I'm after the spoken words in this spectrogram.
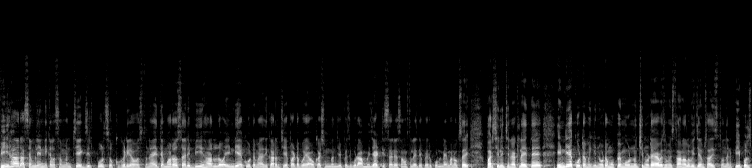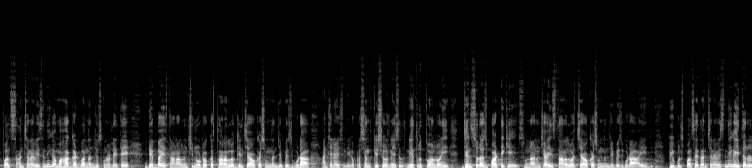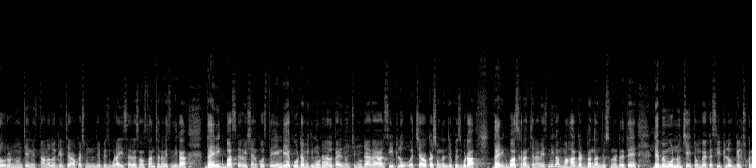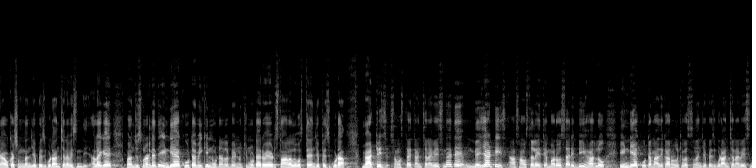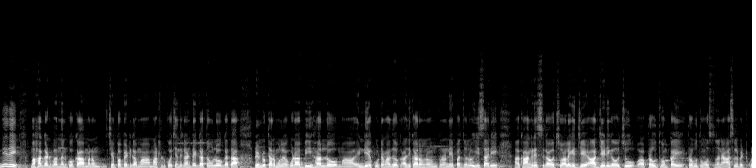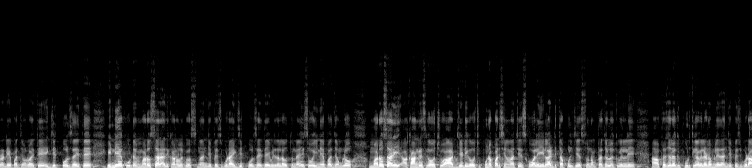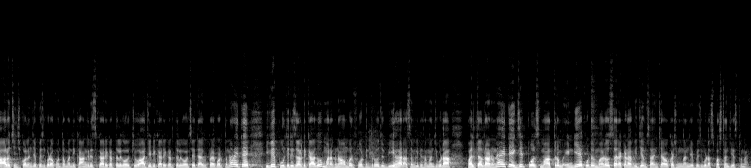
Bihar assembly ఎన్నికల సంబంధించి exit polls ఒక్కొక్కటిగా వస్తున్నాయి. అయితే మరోసారి బీహార్లో ఎన్డీఏ కూటమి అధికారం చేపట్టబోయే అవకాశం ఉందని చెప్పేసి కూడా మెజార్టీ సర్వే సంస్థలు అయితే పేర్కొంటున్నాయి. మనం ఒకసారి పరిశీలించినట్లయితే ఎన్డీఏ కూటమికి నూట ముప్పై మూడు నుంచి నూట యాభై తొమ్మిది స్థానాలు విజయం సాధిస్తుందని పీపుల్స్ పల్స్ అంచనా వేసింది. ఇక మహాగఠబంధన్ చూసుకున్నట్లయితే డెబ్బై స్థానాల నుంచి నూట ఒక్క స్థానాల్లో గెలిచే అవకాశం ఉందని చెప్పేసి కూడా అంచనా వేసింది. ఇక ప్రశాంత్ కిషోర్ నేతృత్వంలోని జన్సురాజ్ పార్టీకి సున్నా నుంచి ఐదు స్థానాలు వచ్చే అవకాశం ఉందని చెప్పేసి కూడా ఈ పీపుల్స్ పల్స్ అయితే అంచనా వేసింది. ఇక ఇతరులు రెండు నుంచి ఎనిమిది స్థానాల్లో గెలిచే అవకాశం ఉందని చెప్పేసి కూడా ఈ సర్వే సంస్థ అంచనా వేసింది. ఇక దైనిక్ భాస్కర్ విషయానికి వస్తే ఎన్డీఏ కూటమికి నూట నలభై ఐదు నుంచి నూట ఇరవై ఆరు సీట్లు వచ్చే అవకాశం ఉందని చెప్పేసి కూడా దైనిక్ భాస్కర్ అంచనా వేసింది. ఇక మహాగఠబంధన్ చూసుకున్నట్లయితే డెబ్బై మూడు నుంచి తొంభై ఒక్క సీట్లు గెలుచుకునే అవకాశం ఉందని చెప్పేసి కూడా అంచనా వేసింది. అలాగే మనం చూసుకున్నట్లయితే ఎన్డీఏ కూటమికి నూట నలభై ఐదు నుంచి నూట ఇరవై ఏడు స్థానాలు వస్తాయని చెప్పేసి కూడా మ్యాట్రిజ్ సంస్థ అయితే అంచనా వేసింది. అయితే మెజార్టీ ఆ సంస్థలు అయితే మరోసారి బీహార్లో ఎన్డీఏ కూటమి అధికారంలోకి వస్తుందని చెప్పేసి కూడా అంచనా వేసింది. ఇది మహాగఠబంధన్కు ఒక మనం చెంపపెట్టుగా మా మాట్లాడుకోవచ్చు ఎందుకంటే గతంలో గత రెండు టర్ములుగా కూడా బీహార్లో మా ఎన్డీఏ కూటమి అదో అధికారంలో ఉంటున్న నేపథ్యంలో ఈసారి కాంగ్రెస్ కావచ్చు అలాగే జే ఆర్జేడీ కావచ్చు ప్రభుత్వంపై ప్రభుత్వం వస్తుందని ఆశలు పెట్టుకున్న నేపథ్యంలో అయితే ఎగ్జిట్ పోల్స్ అయితే ఎన్డీఏ కూటమి మరోసారి అధికారంలోకి వస్తుందని చెప్పేసి కూడా ఎగ్జిట్ పోల్స్ అయితే విడుదలవుతున్నాయి. సో ఈ నేపథ్యంలో మరోసారి కాంగ్రెస్ కావచ్చు ఆర్జేడీ కావచ్చు పునఃపరిశీలన చేసుకోవాలి. ఎలాంటి తప్పులు చేస్తున్నాం? ప్రజల్లోకి వెళ్ళి ప్రజలకు ప్రజల్లోకి పూర్తిగా వెళ్ళడం అని చెప్పేసి కూడా ఆలోచించుకోవాలని చెప్పేసి కూడా కొంతమంది కాంగ్రెస్ కార్యకర్తలు కావచ్చు ఆర్జేడీ కార్యకర్తలు కావచ్చు అయితే అభిప్రాయపడుతున్నారు. అయితే ఇవే పూర్తి రిజల్ట్ కాదు. మనకు నవంబర్ ఫోర్టీన్త్ రోజు బీహార్ అసెంబ్లీకి సంబంధించి కూడా ఫలితాలు రానున్నాయి. అయితే ఎగ్జిట్ పోల్స్ మాత్రం ఎన్డీఏ కూటమి మరోసారి అక్కడ విజయం సాధించే అవకాశం ఉందని చెప్పేసి కూడా స్పష్టం చేస్తున్నాయి.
